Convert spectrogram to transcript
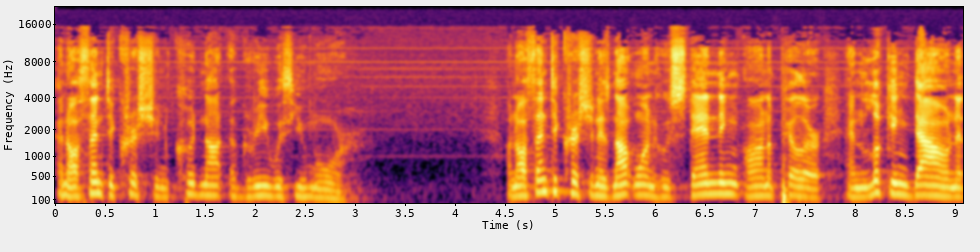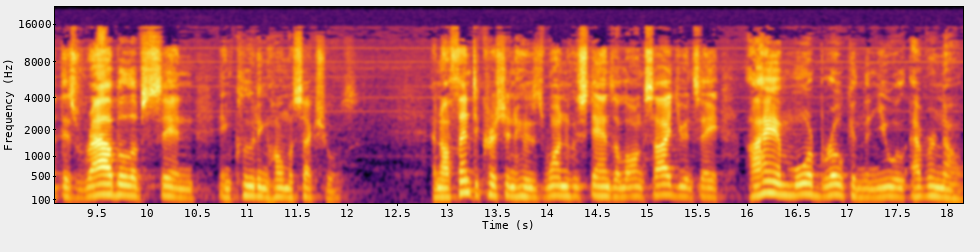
An authentic Christian could not agree with you more. An authentic Christian is not one who's standing on a pillar and looking down at this rabble of sin, including homosexuals. An authentic Christian who's one who stands alongside you and say, I am more broken than you will ever know.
